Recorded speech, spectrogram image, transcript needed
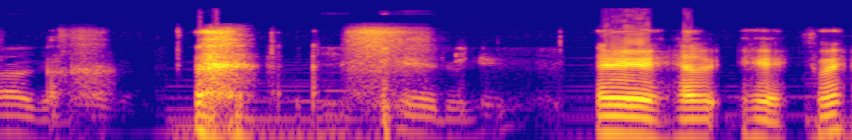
Oh god. Here, have here, come here.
